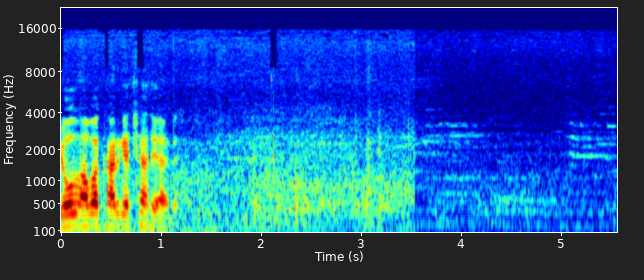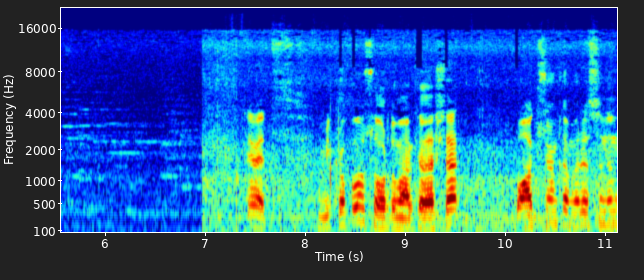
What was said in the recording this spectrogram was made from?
yoluna bakar geçer yani. Evet, mikrofon sordum arkadaşlar. Bu aksiyon kamerasının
